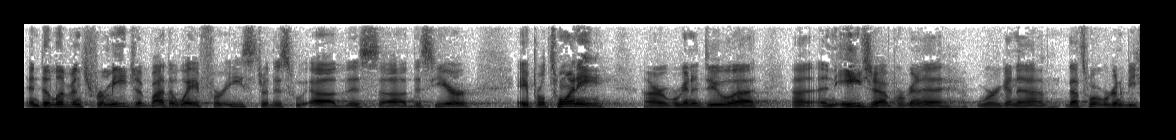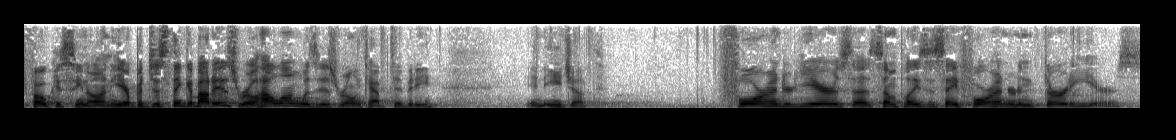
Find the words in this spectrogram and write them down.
and deliverance from Egypt. By the way, for Easter this, uh, this, uh, this year, April 20, we're going to do a, an Egypt. We're going to, we're to, that's what we're going to be focusing on here. But just think about Israel. How long was Israel in captivity in Egypt? 400 years. Uh, some places say 430 years.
